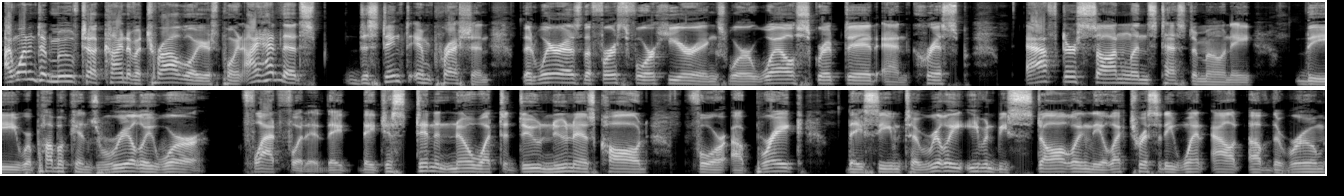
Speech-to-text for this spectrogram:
I wanted to move to kind of a trial lawyer's point. I had this distinct impression that whereas the first four hearings were well scripted and crisp, after Sondland's testimony, the Republicans really were flat footed. They they just didn't know what to do. Nunes called for a break. They seemed to really even be stalling. The electricity went out of the room.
